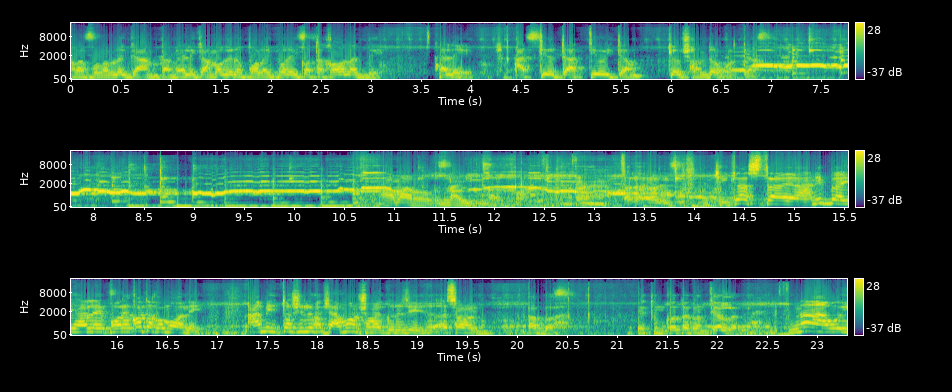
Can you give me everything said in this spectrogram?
আমার পলার লাগে আনতাম হলে কি আমাকে পলাই পলাই কথা খাওয়া লাগবে? হলে আত্মীয়তে আত্মীয় হইতাম কেউ সন্দেহ করতে না। আমারও নাই। ঠিক আছে তাই হানিফ ভাই হালে পরে কথা কম অনেক। আমি তসিল কাছে আমার সময় করে যে আসসালাম আলাইকুম। আব্বা। এখন কথা কোন খেয়াল লাগে না ওই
